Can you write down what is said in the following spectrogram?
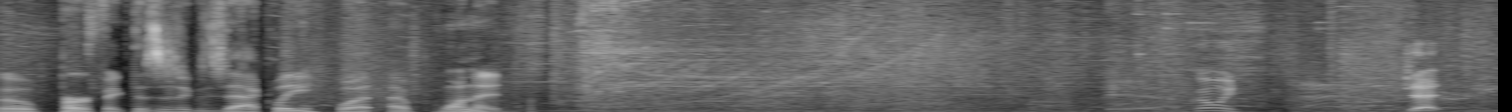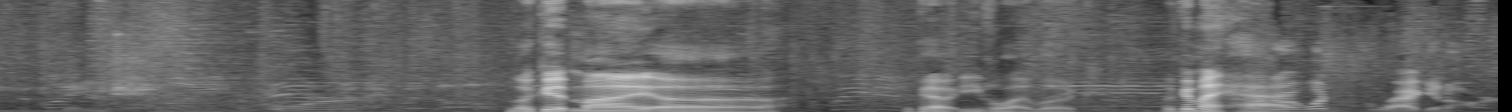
Oh, perfect. This is exactly what I wanted. Yeah, I'm going detonation or Look at my, uh, look how evil I look. Look at my hat. I want Dragonheart?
